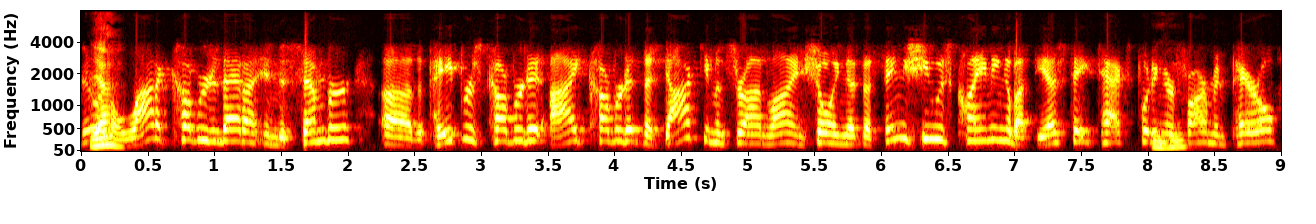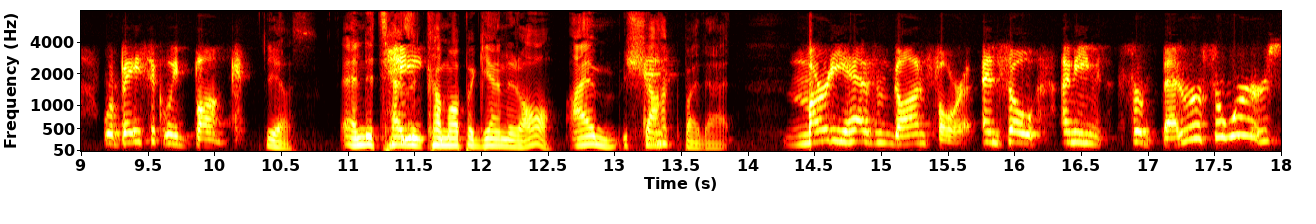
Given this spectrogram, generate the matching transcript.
There Yeah. was a lot of coverage of that in December. Uh, the papers covered it. I covered it. The documents are online showing that the things she was claiming about the estate tax putting Mm-hmm. her farm in peril were basically bunk. Yes, and it hasn't He- come up again at all. I'm shocked by that. Marty hasn't gone for it. And so, I mean, for better or for worse,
